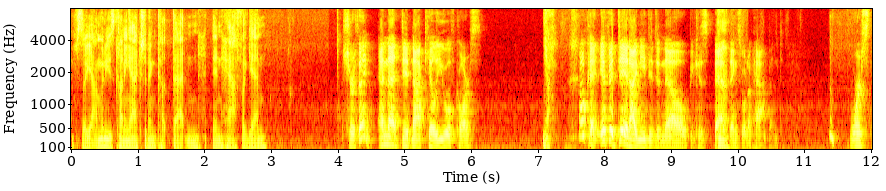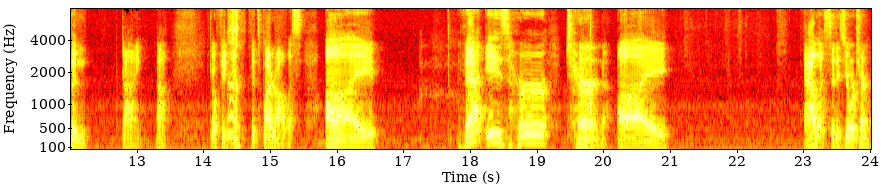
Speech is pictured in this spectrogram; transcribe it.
Okay, so yeah, I'm going to use cunning action and cut that in in half again. Sure thing. And that did not kill you, of course. Yeah. Okay, if it did, I needed to know because bad Yeah. things would have happened. Worse than dying. Huh. Go figure. It's Pyralis. I. that is her turn. I. Alice, it is your turn.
